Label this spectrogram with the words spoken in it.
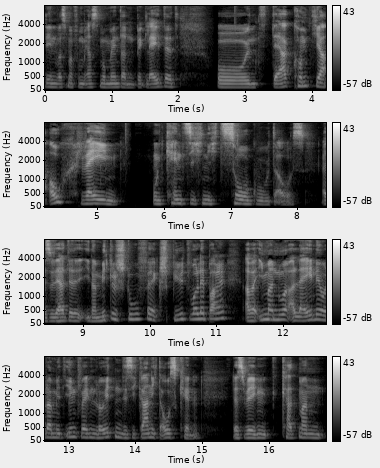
den, was man vom ersten Moment an begleitet. Und der kommt ja auch rein und kennt sich nicht so gut aus. Also der hatte in der Mittelstufe gespielt Volleyball, aber immer nur alleine oder mit irgendwelchen Leuten, die sich gar nicht auskennen. Deswegen hat man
